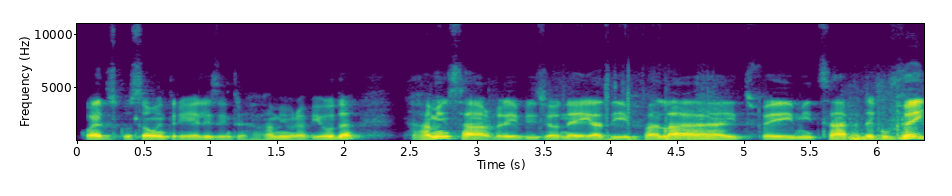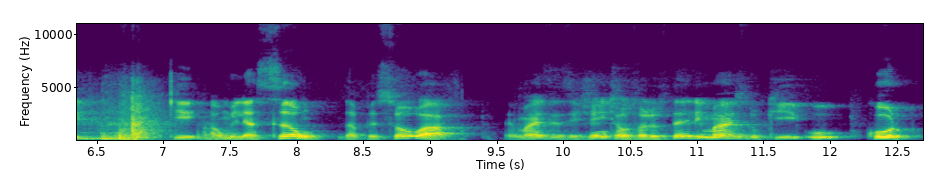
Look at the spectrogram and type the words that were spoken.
qual é a discussão entre eles, entre Rahamim e Raviuda? Rahamim sarvrei bizionei adifalait fei mitzar adegufei, que a humilhação da pessoa é mais exigente aos olhos dele mais do que o corpo.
